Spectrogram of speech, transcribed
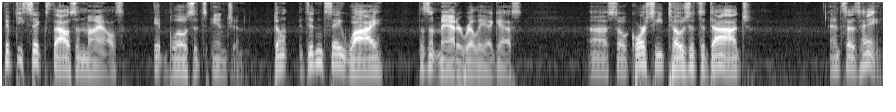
fifty-six thousand miles, it blows its engine. Don't. It didn't say why. Doesn't matter really, I guess. Uh, so of course he tows it to Dodge, and says, "Hey,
